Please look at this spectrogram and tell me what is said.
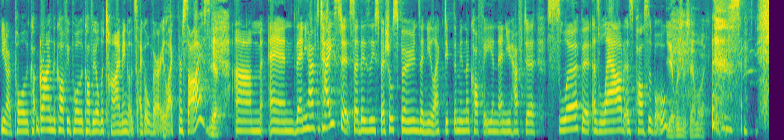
you know pour the co- grind the coffee, pour the coffee, all the timing. It's like all very like precise. Yeah. Um, and then you have to taste it. So there's these special spoons, and you like dip them in the coffee, and then you have to slurp it as loud as possible. yeah, what does it sound like?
